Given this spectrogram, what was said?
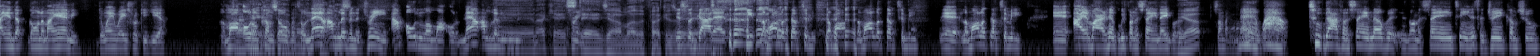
I end up going to Miami, Dwyane Wade's rookie year. Lamar I Odom comes over. So now I'm living the dream. I'm than Lamar Odom. Now I'm living Man, I can't Dream. stand y'all motherfuckers. this is a guy that he, Lamar looked up to me. Lamar, Lamar looked up to me. Yeah, Lamar looked up to me, and I admired him. We from the same neighborhood. Yep. So I'm like, man, wow, two guys from the same neighborhood is on the same team. It's a dream come true.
